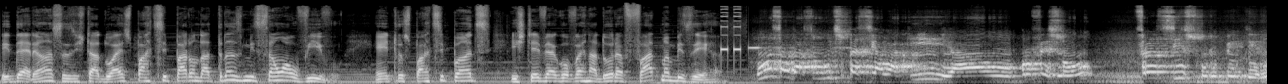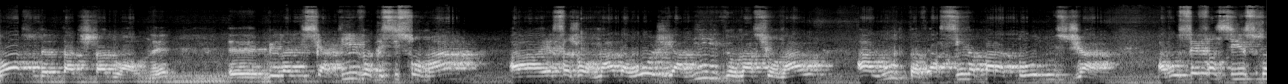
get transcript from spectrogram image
Lideranças estaduais participaram da transmissão ao vivo. Entre os participantes esteve a governadora Fátima Bezerra. Uma saudação muito especial aqui ao professor Francisco do PT, nosso deputado estadual, né? É, pela iniciativa de se somar a essa jornada hoje a nível nacional, a luta vacina para todos já. A você, Francisco,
